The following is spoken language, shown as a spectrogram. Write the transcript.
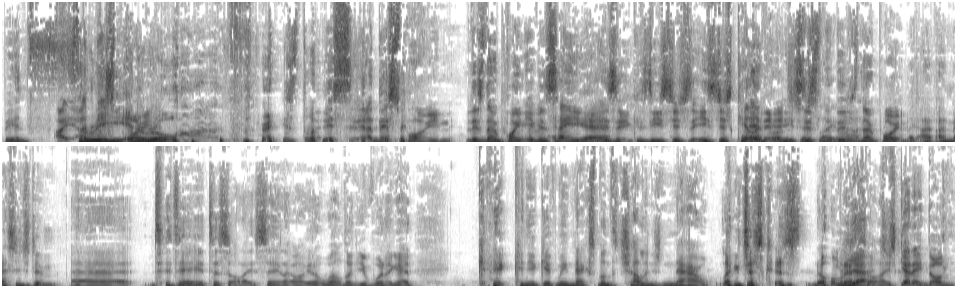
being I- three this in a row. Three is at this point, there's no point even saying Yeah. it, is it? Because he's just he's just killing it. Everyone's It's just, like, there's "Oh, no point. Like I, I messaged him uh, today to sort of like say like, oh, you know, well done, you've won again. Can, can you give me next month's challenge now? Like just because normally I yeah, sort of like just get it done.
